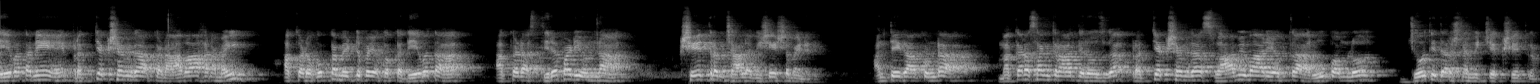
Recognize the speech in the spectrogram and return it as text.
దేవతనే ప్రత్యక్షంగా అక్కడ ఆవాహనమై అక్కడ ఒక్కొక్క మెట్టుపై ఒక్కొక్క దేవత అక్కడ స్థిరపడి ఉన్న క్షేత్రం చాలా విశేషమైనది. అంతేకాకుండా మకర సంక్రాంతి రోజుగా ప్రత్యక్షంగా స్వామివారి యొక్క రూపంలో జ్యోతి దర్శనం ఇచ్చే క్షేత్రం.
